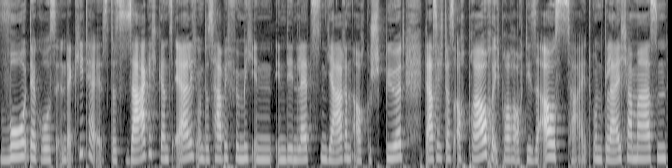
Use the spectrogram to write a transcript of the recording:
wo der Große in der Kita ist. Das sage ich ganz ehrlich und das habe ich für mich in, in den letzten Jahren auch gespürt, dass ich das auch brauche. Ich brauche auch diese Auszeit. Und gleichermaßen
